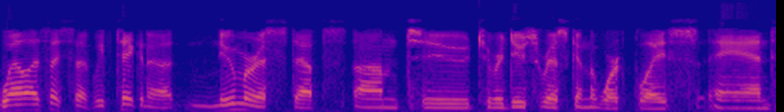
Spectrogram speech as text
Well, as I said, we've taken a, numerous steps um, to to reduce risk in the workplace, and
